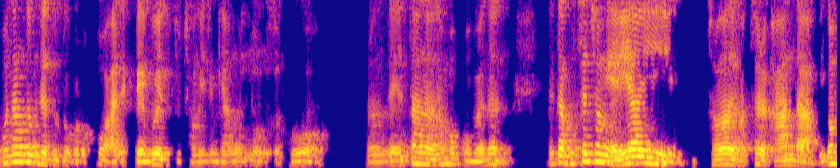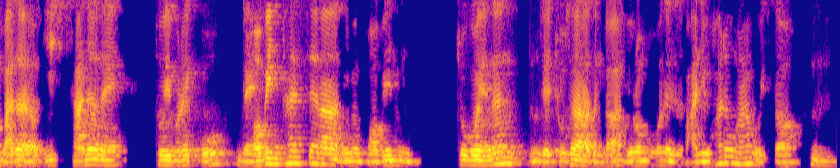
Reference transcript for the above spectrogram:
포상금 제도도 그렇고 아직 내부에서도 정해진 게 아무것도 음, 없었고 그런데 일단은 한번 보면은 일단 국세청이 AI 전환의 각처를 가한다. 이건 맞아요. 24년에 도입을 했고 네. 법인 탈세나 아니면 법인 쪽에는 이제 조사라든가 이런 부분에서 많이 활용을 하고 있어. 음,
